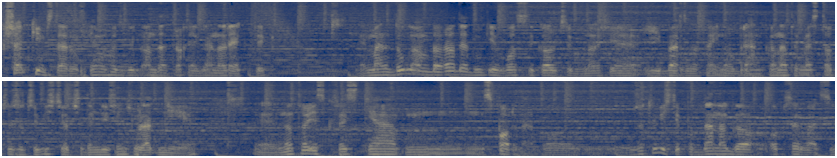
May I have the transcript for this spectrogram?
krzepkim staruszkiem, choć wygląda trochę jak anorektyk. Ma długą brodę, długie włosy, kolczyk w nosie i bardzo fajną branko, natomiast to, czy rzeczywiście od 70 lat nie je. No to jest kwestia mm, sporna, bo rzeczywiście poddano go obserwacji.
